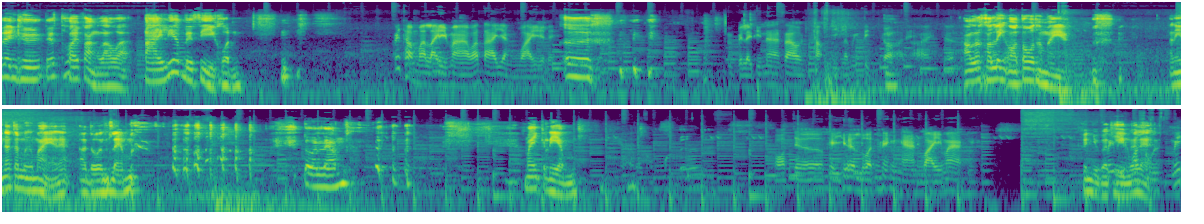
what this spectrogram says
ปประเด็นคือเดสทอยฝั่งเราอะ ตายเรียบเลยสี่คน ไม่ทำอะไรมาว่าตายอย่างไวเลย เออ มันเป็นอะไรที่น่าเศร้าขับยิงแล้วไม่งติดก่อนเนี่ยตายเดี๋ยวเอาแล้วเขาเล็งออโต้ทำไมอะ อันนี้น่าจะมือใหม่อะเนี่ยอะโดนแรมโดนแรมไม่เกรียม พอเจอเพลเยอร์ล้วนแม่งงานไวมาก ขึ้นอยู่กับทีมนั่นแหละไศูย์ไม่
